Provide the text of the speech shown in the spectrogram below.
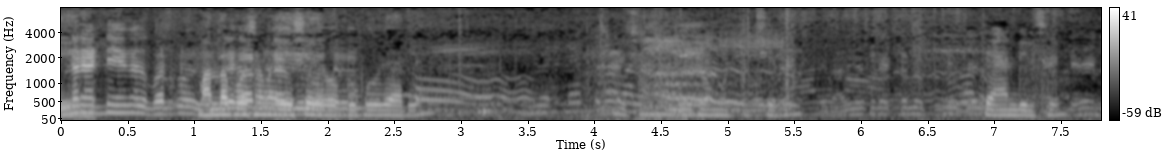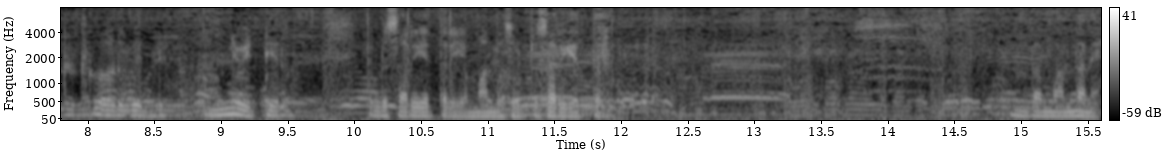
ఉందనట్టే మంద కోసం వేసే ఒగ్గు పూజారులు. క్యాండిల్స్ కోడిగుడ్లు అన్నీ పెట్టారు ఇప్పుడు సరిగెత్తారు ఇక మంద చుట్టూ సరిగెత్తారు. ఇంత మందనే.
